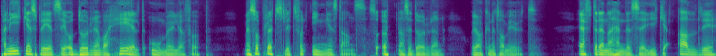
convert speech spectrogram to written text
Paniken spred sig och dörren var helt omöjlig att få upp. Men så plötsligt från ingenstans så öppnade sig dörren och jag kunde ta mig ut. Efter denna händelse gick jag aldrig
